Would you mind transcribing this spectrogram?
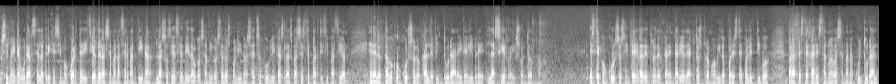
Próxima a inaugurarse la 34 edición de la Semana Cervantina, la Asociación de Hidalgos Amigos de los Molinos ha hecho públicas las bases de participación en el octavo concurso local de pintura al aire libre La Sierra y su entorno. Este concurso se integra dentro del calendario de actos promovido por este colectivo para festejar esta nueva semana cultural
